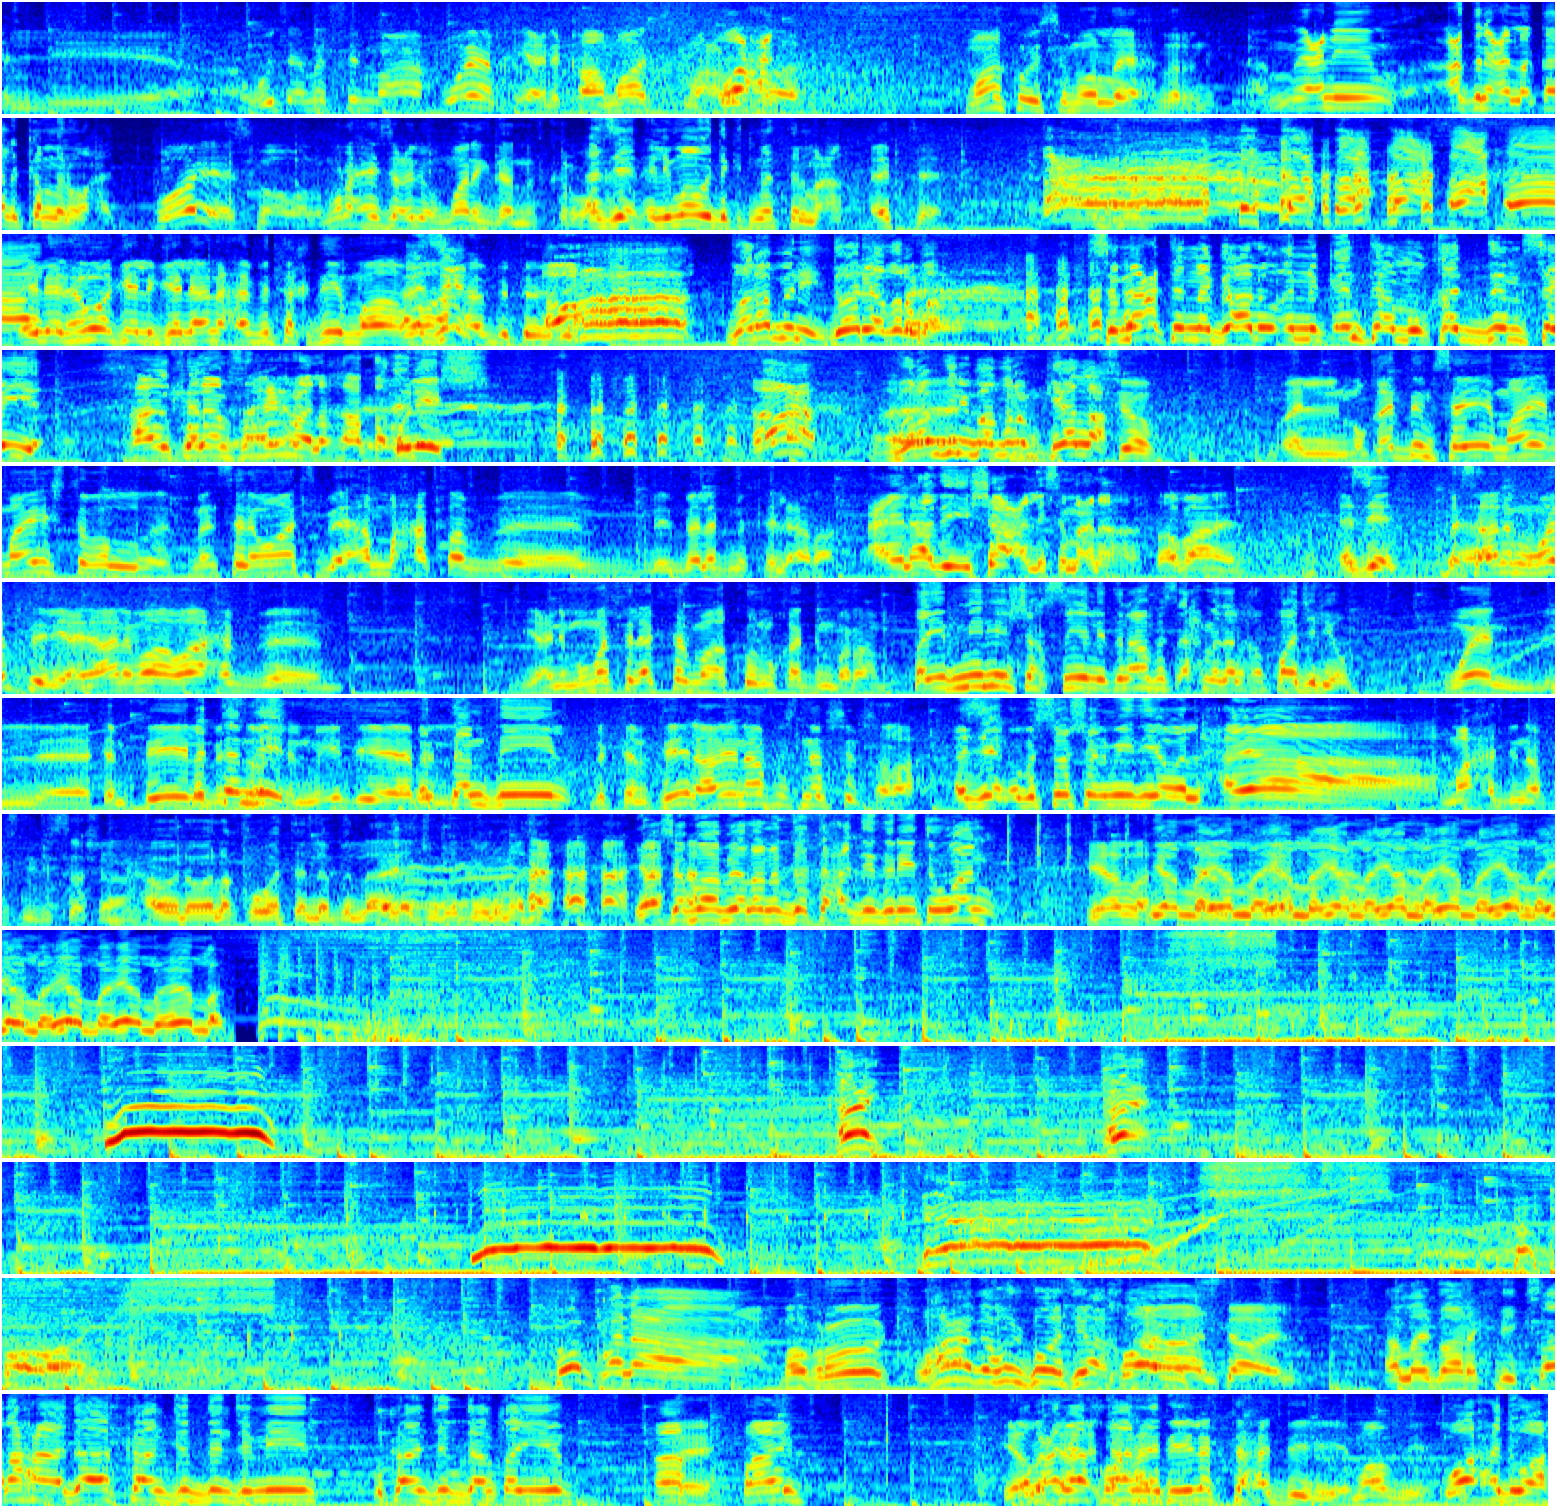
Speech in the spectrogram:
اللي ودي أمثل معاه هواية يعني قامات معروفة. واحد. ماكو اسم والله يحضرني. يعني أعطني على الأقل كم من واحد. هواية أسماء والله مو راح يزعلون ما نقدر نذكر واحد. زين اللي ما ودك تمثل معاه. أنت. إيه، لأن هو قال لي قال لي أنا أحب التقديم ما ما أحب التمثيل آه ضربني دوري أضربه. سمعت انه قالوا إنك أنت مقدم سيء. هذا الكلام صحيح ولا خاطئ وليش؟ آه ضربتني بضربك يلا. شوف المقدم سيء ما ما يشتغل ثمان سنوات بأهم محطة ببلد مثل العراق. عيل هذه إشاعة اللي سمعناها. طبعا. زين. بس أنا ممثل يعني أنا ما ما أحب يعني ممثل أكثر ما أكون مقدم برامج. طيب مين هي الشخصية اللي تنافس أحمد الخفاجي اليوم؟ وين؟ بالتمثيل بالتمثيل. بالسوشيال ميديا بال... بالتمثيل. بالتمثيل. أنا انافس نفسي بصراحة. زين وبالسوشيال ميديا والحياة. ما حد ينافسني بالسوشيال ميديا. لا حول ولا قوة إلا بالله. يا جوب الدبلوماسي يا شباب يلا نبدأ التحدي. 3 2 1 يلا. يلا يلا يلا. يلا يلا يلا يلا يلا يلا يلا يلا. مبروك وهذا هو الفوز يا أخوان. style. الله يبارك فيك. صراحة ادائك كان جدا جميل وكان جدا طيب. ها. five يلا طبعاً يا أخوان، تحدي لك تحدي لي. ما أبي. واحد واحد.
